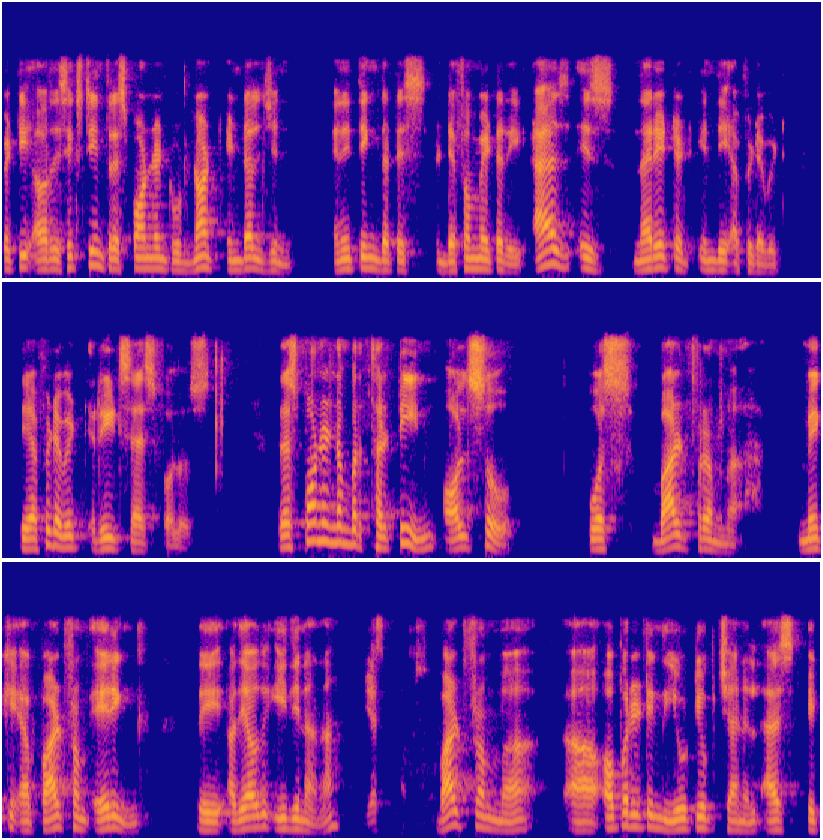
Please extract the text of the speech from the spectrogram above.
16th respondent would not indulge in anything that is defamatory as is narrated in the affidavit. The affidavit reads as follows. Respondent number 13 also was barred from uh, making, apart uh, from airing the, ಅದ್ಯಾವುದು ಈ Yes. barred from uh, uh, operating the YouTube channel as it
